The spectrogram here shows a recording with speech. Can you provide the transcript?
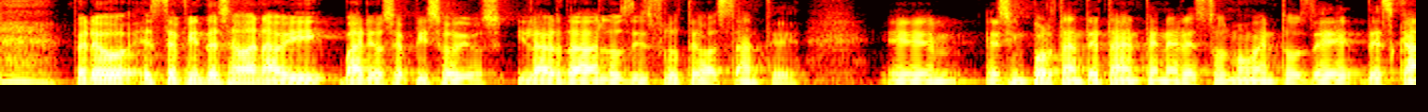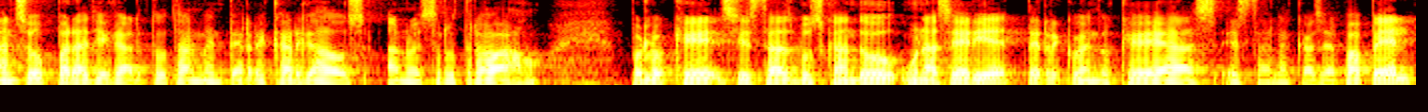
pero este fin de semana vi varios episodios y la verdad los disfruté bastante. Eh, es importante también tener estos momentos de descanso para llegar totalmente recargados a nuestro trabajo. Por lo que si estás buscando una serie, te recomiendo que veas esta La Casa de Papel.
